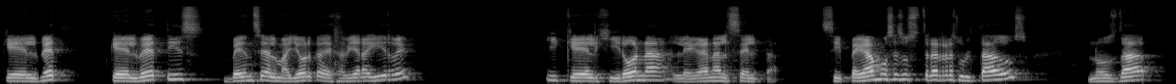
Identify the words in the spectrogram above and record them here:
Que, el Bet, que el Betis vence al Mallorca de Javier Aguirre y que el Girona le gana al Celta. Si pegamos esos tres resultados, nos da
